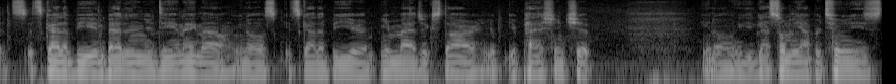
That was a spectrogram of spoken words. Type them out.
it's it's got to be embedded in your DNA now you know it's, it's got to be your your magic star your your passion chip you know, you got so many opportunities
